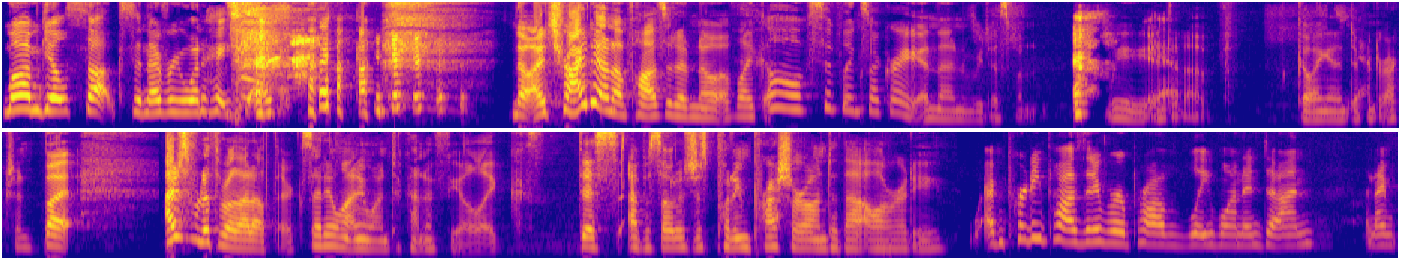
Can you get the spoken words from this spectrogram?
mom guilt sucks and everyone hates us. no, I tried it on a positive note of like, oh, siblings are great, and then we just went, we Yeah. ended up going in a different direction. But I just want to throw that out there because I didn't want anyone to kind of feel like this episode is just putting pressure onto that already. I'm pretty positive we're probably one and done. And I'm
